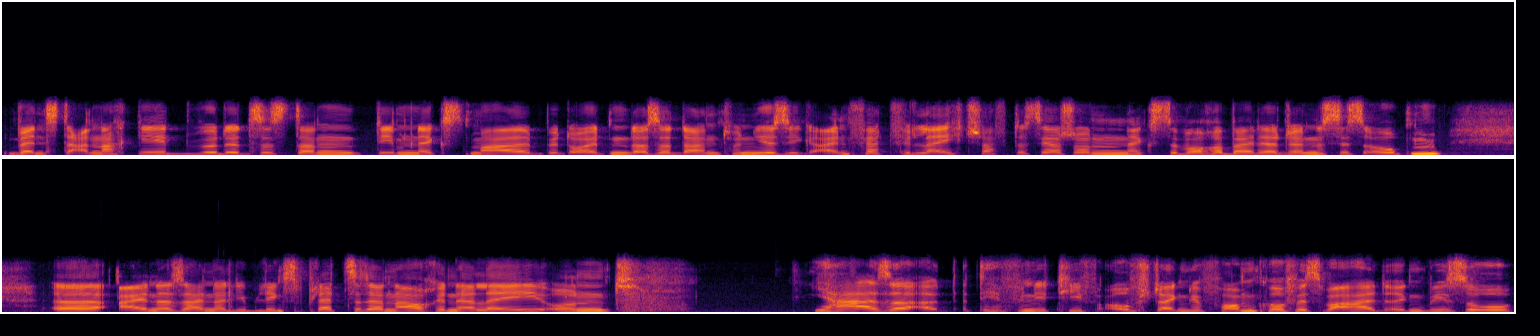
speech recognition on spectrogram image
wenn es danach geht, würde es dann demnächst mal bedeuten, dass er da einen Turniersieg einfährt. Vielleicht schafft es ja schon nächste Woche bei der Genesis Open. Äh, einer seiner Lieblingsplätze dann auch in LA und ja, also äh, definitiv aufsteigende Formkurve. Es war halt irgendwie so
